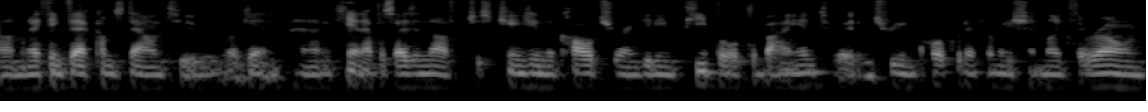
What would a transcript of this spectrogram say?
um, and I think that comes down to again I can't emphasize enough just changing the culture and getting people to buy into it and treating corporate information like their own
